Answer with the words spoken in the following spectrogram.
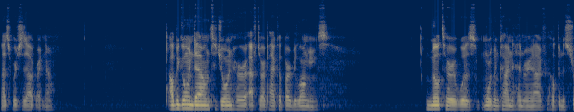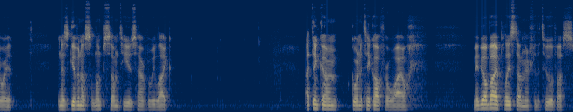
that's where she's at right now. I'll be going down to join her after I pack up our belongings. The military was more than kind to Henry and I for helping destroy it, and has given us a lump sum to use however we like. I think I'm going to take off for a while. Maybe I'll buy a place down there for the two of us.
